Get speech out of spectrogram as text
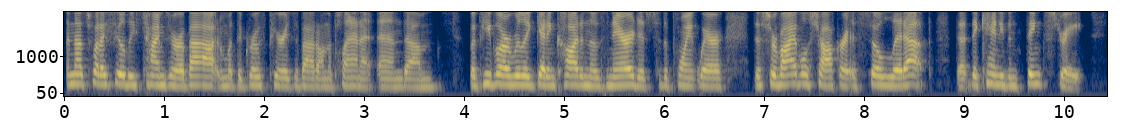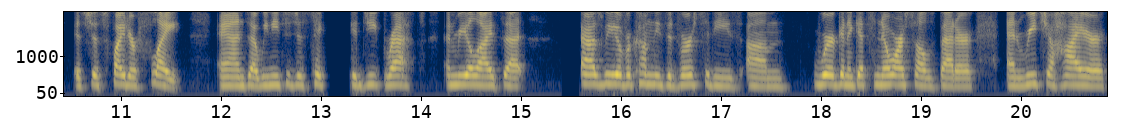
and that's what I feel these times are about and what the growth period is about on the planet. And, um, but people are really getting caught in those narratives to the point where the survival chakra is so lit up that they can't even think straight. It's just fight or flight. And uh, we need to just take a deep breath and realize that as we overcome these adversities um, we're going to get to know ourselves better and reach a higher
